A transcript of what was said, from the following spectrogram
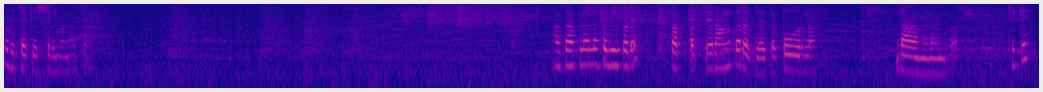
पुढच्या केशरी मण्यातून. असं आपल्याला सगळीकडे पाच पाचचे राऊंड करत जायचं पूर्ण दहा मणांवर ठीक आहे?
